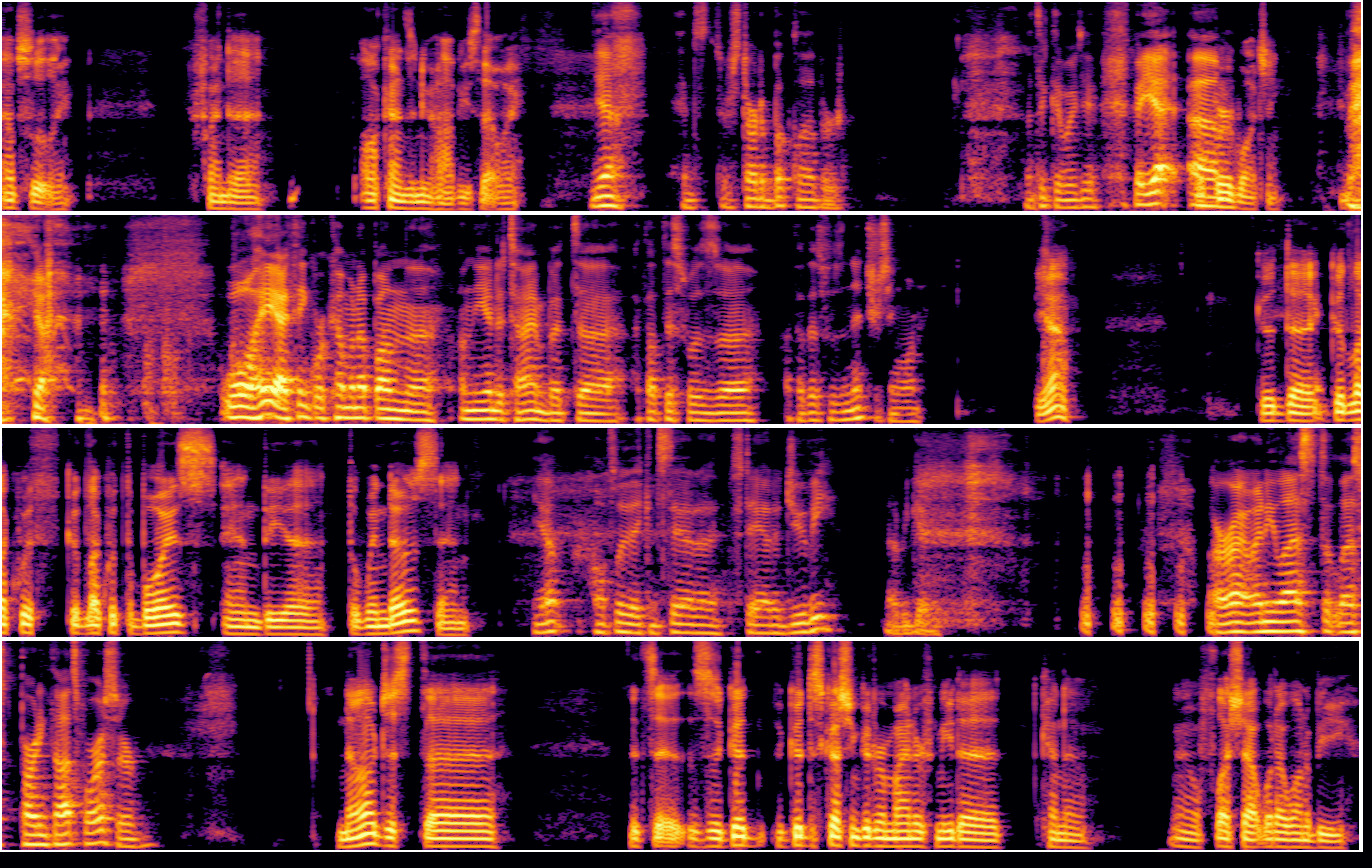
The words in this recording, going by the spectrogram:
Absolutely. Find a, all kinds of new hobbies that way. Yeah, and start a book club or that's a good way too. But yeah, um, bird watching. yeah. well, hey, I think we're coming up on the on the end of time, but uh, I thought this was uh, I thought this was an interesting one. Yeah. Good uh, good luck with good luck with the boys and the uh, the windows and. Yep. Hopefully they can stay out of stay out of juvie. That'd be good. All right. Any last last parting thoughts for us, or no, just uh, it's a it's a good a good discussion, good reminder for me to kind of you know flesh out what I want to be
